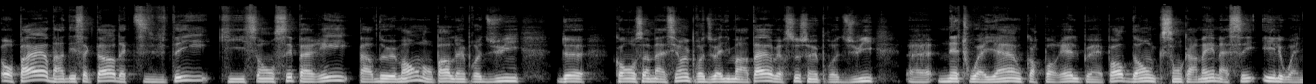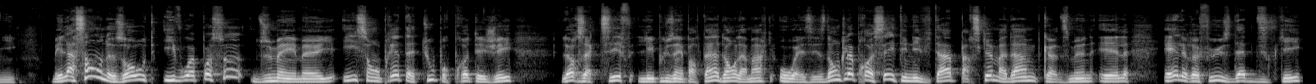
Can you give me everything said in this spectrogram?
opèrent dans des secteurs d'activité qui sont séparés par deux mondes. On parle d'un produit de consommation, un produit alimentaire versus un produit euh, nettoyant ou corporel, peu importe, donc qui sont quand même assez éloignés. Mais la sonde, eux autres, ils voient pas ça du même œil ils sont prêts à tout pour protéger leurs actifs les plus importants, dont la marque Oasis. Donc le procès est inévitable parce que Madame Codsman, elle, elle refuse d'abdiquer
